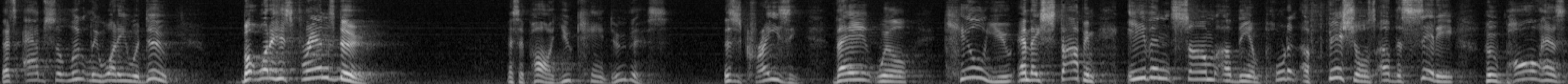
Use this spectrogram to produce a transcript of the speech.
That's absolutely what he would do. But what do his friends do? They say, Paul, you can't do this. This is crazy. They will kill you, and they stop him. Even some of the important officials of the city who Paul has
